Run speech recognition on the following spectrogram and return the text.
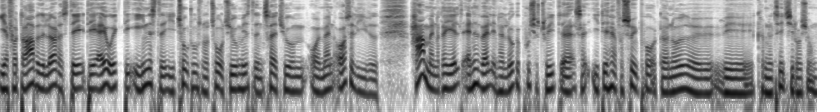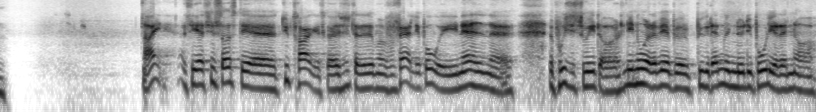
Ja, for drabet i lørdags, det, det er jo ikke det eneste. I 2022 mistede en 23-årig mand også livet. Har man reelt andet valg end at lukke Pusher Street, altså i det her forsøg på at gøre noget øh, ved kriminalitetssituationen? Nej, altså jeg synes også, det er dybt tragisk, og jeg synes, at det er forfærdeligt bo i nærheden af, af Pussy Street, og lige nu er der ved at blive bygget anvendt boliger derinde, og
